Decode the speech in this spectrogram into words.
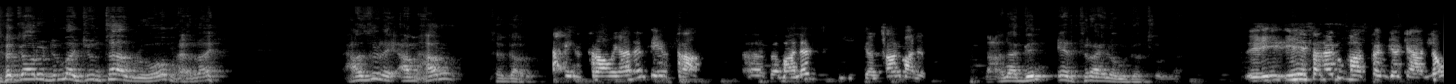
ተጋሩ ድማ ጁንታ ብልዎም ሕራይ ሓዙ ላይ ኣምሓሩ ተጋሩ ኤርትራውያንን ኤርትራ በማለት ይገልጻል ማለት ነው። ንዓና ግን ኤርትራ ኢሎም ይገልፁልና ይሄ- ሰነዱ ማስጠንቀቂያ ያለው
